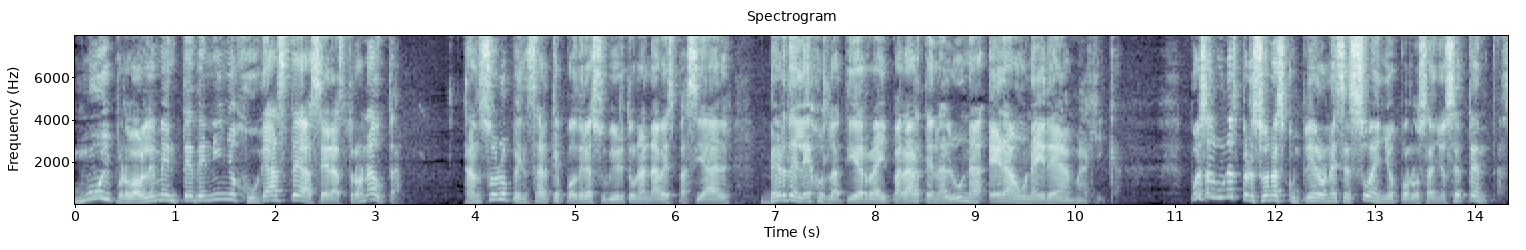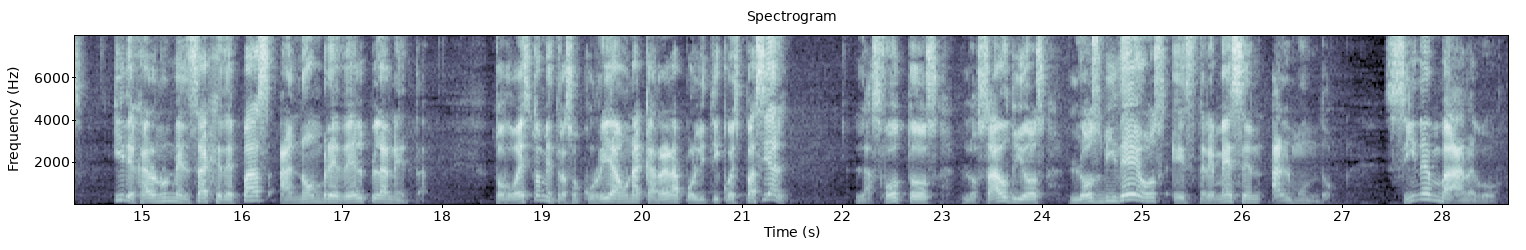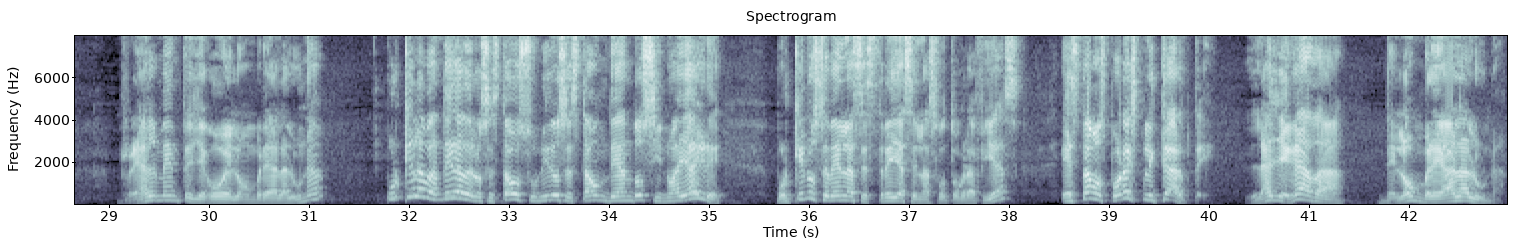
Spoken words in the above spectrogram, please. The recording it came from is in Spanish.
Muy probablemente de niño jugaste a ser astronauta. Tan solo pensar que podrías subirte a una nave espacial, ver de lejos la Tierra y pararte en la Luna era una idea mágica. Pues algunas personas cumplieron ese sueño por los años 70 y dejaron un mensaje de paz a nombre del planeta. Todo esto mientras ocurría una carrera político-espacial. Las fotos, los audios, los videos estremecen al mundo. Sin embargo, ¿realmente llegó el hombre a la luna? ¿Por qué la bandera de los Estados Unidos está ondeando si no hay aire? ¿Por qué no se ven las estrellas en las fotografías? Estamos por explicarte la llegada del hombre a la luna.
